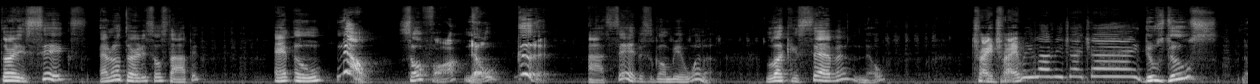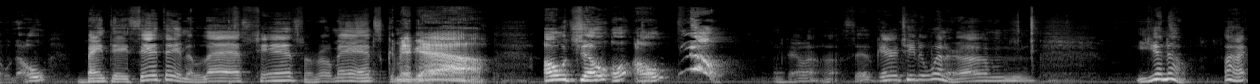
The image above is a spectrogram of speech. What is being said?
36, and no 30, so stop it. And ooh, no. So far, no good. I said this is going to be a winner. Lucky 7, no. Trey Trey, we love you, Trey Trey. Deuce Deuce, no, no. Bante Sete, and the last chance for romance. Come here, girl. Ocho, oh, oh, no. Okay, well, I said guaranteed the winner. Um, you know. All right.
